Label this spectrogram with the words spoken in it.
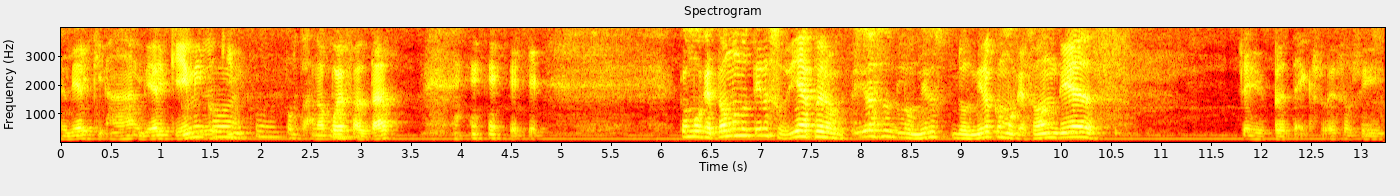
el día del, ah, el día del químico. El químico. No puede faltar. como que todo el mundo tiene su día, pero yo esos los miro, los miro como que son días de pretexto, eso sí,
